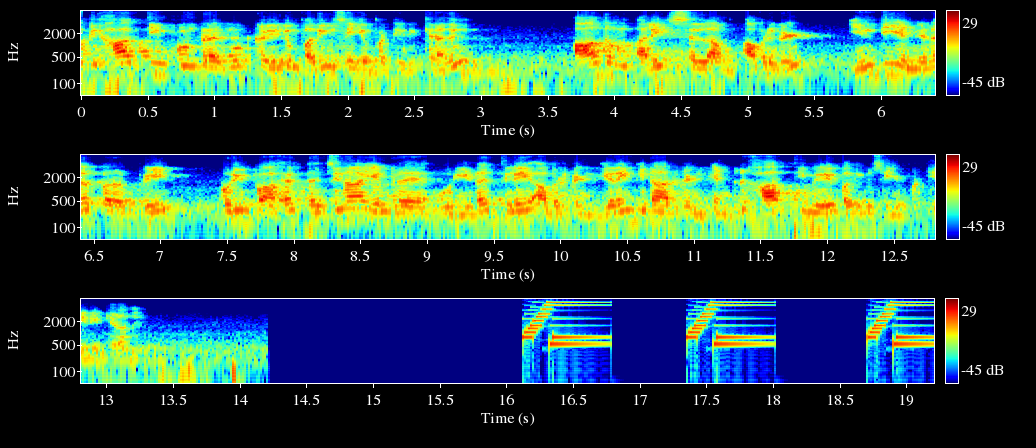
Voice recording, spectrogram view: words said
அபிஹாத்திம் போன்ற நூட்களிலும் பதிவு செய்யப்பட்டிருக்கிறது. ஆதம் அலி செல்லாம் அவர்கள் இந்திய நிலப்பரப்பில் குறிப்பாக தஜினா என்ற ஒரு இடத்திலே அவர்கள் இறங்கினார்கள் என்று ஹாத்திமிலே பதிவு செய்யப்பட்டிருக்கிறது Thank you.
